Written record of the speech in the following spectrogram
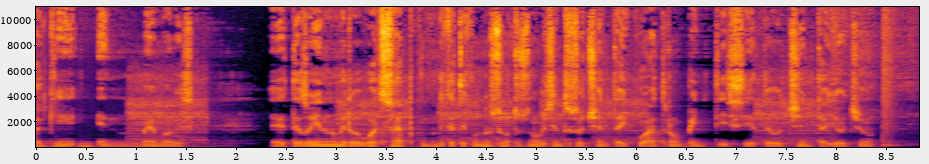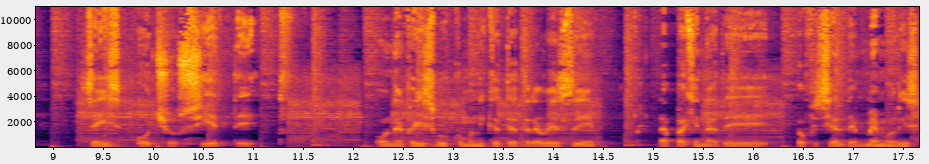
Aquí en Memories. Eh, te doy el número de WhatsApp, comunícate con nosotros 984 2788 687 o en el Facebook comunícate a través de la página de, oficial de Memories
